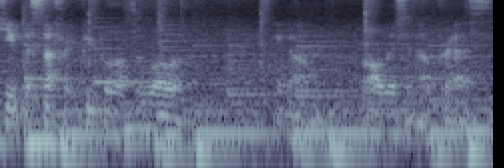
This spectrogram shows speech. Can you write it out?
Keep the suffering people of the world, you know, always in our prayers.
